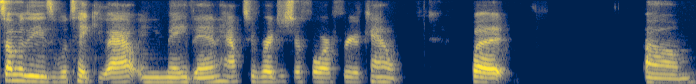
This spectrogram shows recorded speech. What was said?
Some of these will take you out and you may then have to register for a free account. But um,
